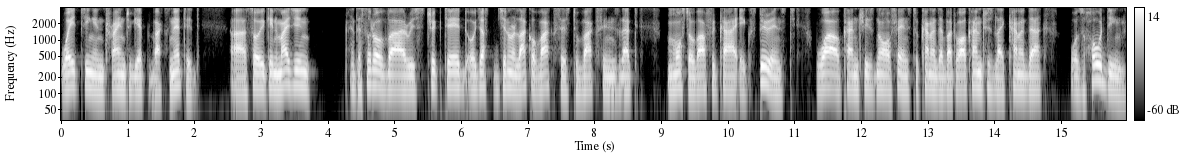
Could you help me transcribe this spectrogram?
waiting and trying to get vaccinated. Uh, so you can imagine the sort of uh, restricted or just general lack of access to vaccines that most of Africa experienced, while countries, no offense to Canada, but while countries like Canada was holding,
